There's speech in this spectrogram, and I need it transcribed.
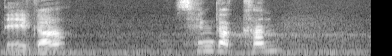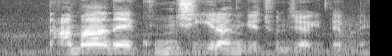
내가 생각한 나만의 공식이라는 게 존재하기 때문에.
